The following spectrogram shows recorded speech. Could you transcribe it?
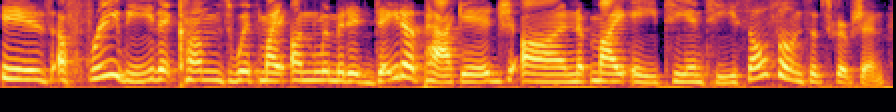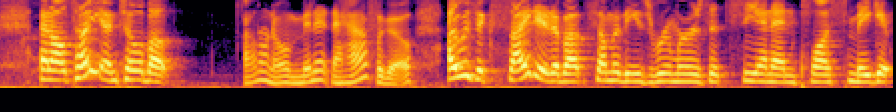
is a freebie that comes with my unlimited data package on my AT&T cell phone subscription. And I'll tell you, until about I don't know, a minute and a half ago, I was excited about some of these rumors that CNN Plus may get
